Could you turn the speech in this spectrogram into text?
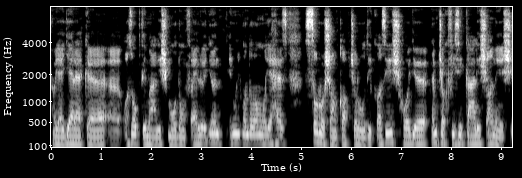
hogy egy gyerek az optimális módon fejlődjön. Én úgy gondolom, hogy ehhez szorosan kapcsolódik az is, hogy nem csak fizikálisan és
